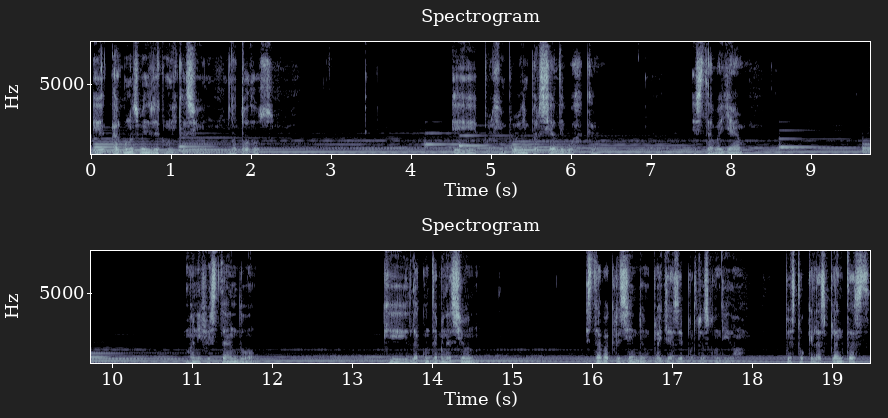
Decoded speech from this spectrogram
eh, algunos medios de comunicación, no todos, eh, por ejemplo el Imparcial de Oaxaca, estaba ya manifestando que la contaminación estaba creciendo en playas de Puerto Escondido, puesto que las plantas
